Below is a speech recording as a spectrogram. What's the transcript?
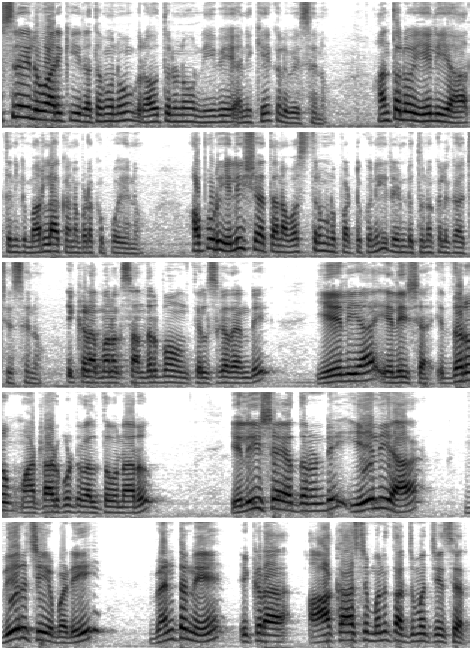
ఇస్రాయేల్ వారికి రథమును రౌతులను నీవే అని కేకలు వేశాను అంతలో ఏలియా అతనికి మరలా కనబడకపోయాను. అప్పుడు ఎలీషా తన వస్త్రమును పట్టుకుని రెండు తునకలుగా చేశాను. ఇక్కడ మనకు సందర్భం తెలుసు కదండి. ఏలియా ఎలీషా ఇద్దరు మాట్లాడుకుంటూ వెళ్తూ ఉన్నారు. ఎలీషా యొద్ద నుండి ఏలియా వేరు చేయబడి వెంటనే ఇక్కడ ఆకాశమని తర్జుమ చేశారు.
